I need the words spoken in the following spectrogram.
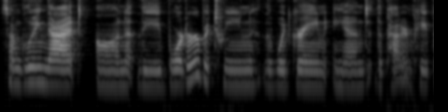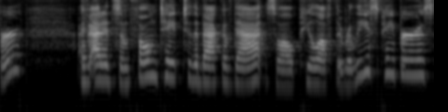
So I'm gluing that on the border between the wood grain and the pattern paper. I've added some foam tape to the back of that, so I'll peel off the release papers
